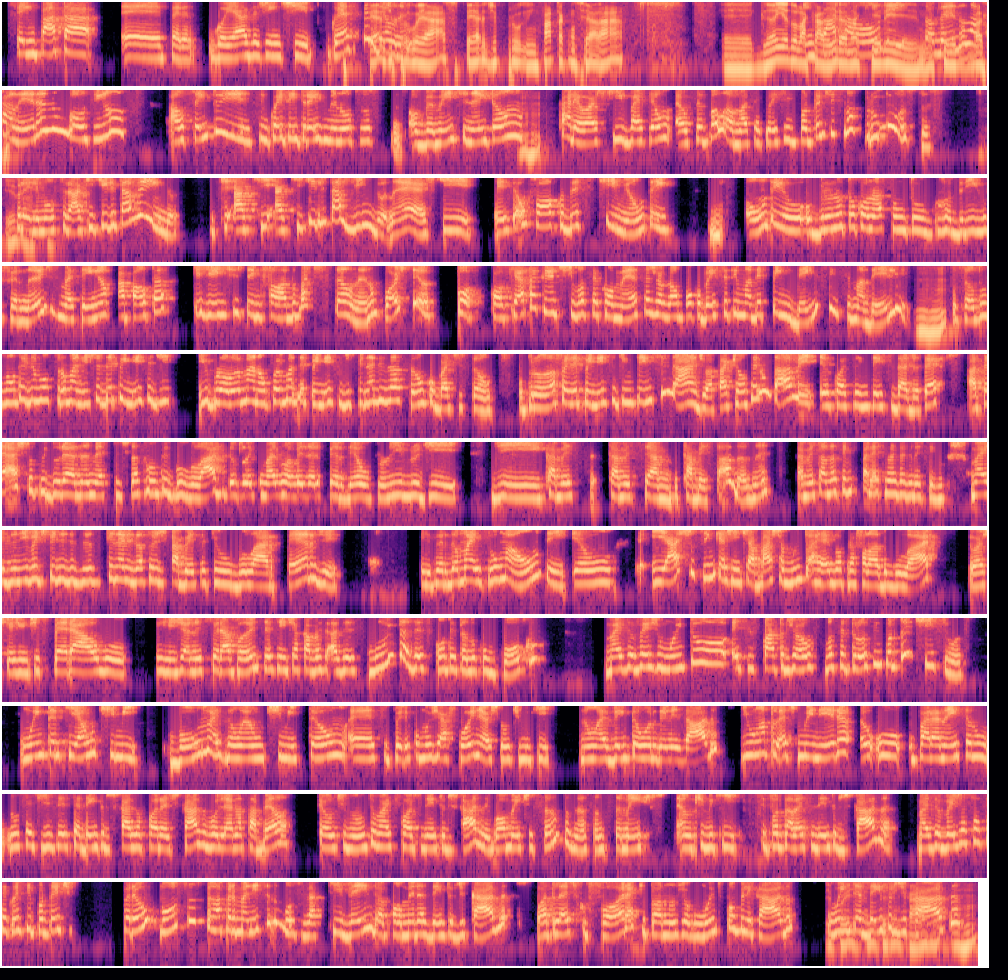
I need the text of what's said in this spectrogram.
você empata é, pera, Goiás a gente. Goiás perdeu, perde né? Pro Goiás, perde pro. Empata com o Ceará. É, ganha do Lacaleira empata naquele. Ontem, só naquele ganha do Lacaleira num golzinho aos, aos 153 minutos, obviamente, né? Então, uhum. cara, eu acho que vai ser um, é o que você falou, uma sequência importantíssima pro Bustos. para ele mostrar aqui que ele tá vindo. Que, aqui, aqui que ele tá vindo, né? Acho que esse é o foco desse time. Ontem Ontem o Bruno tocou no assunto Rodrigo Fernandes, mas tem a pauta que a gente tem que falar do Batistão, né? Não pode ter. Pô, qualquer atacante que você começa a jogar um pouco bem, você tem uma dependência em cima dele. Uhum. O Santos ontem demonstrou uma nítida dependência de e o problema não foi uma dependência de finalização com o Batistão. O problema foi dependência de intensidade. O ataque ontem não estava com essa intensidade. Até, até acho que eu fui dura na minha criticação do Google porque eu falei que mais uma vez ele perdeu pro livro de, de cabeça, cabeça, cabeçadas, né? Cabeçada sempre parece mais agressivo. Mas o nível de finalização de cabeça que o Goulart perde, ele perdeu mais uma ontem. Eu e acho sim que a gente abaixa muito a régua para falar do Goulart. Eu acho que a gente espera algo que a gente já não esperava antes, e a gente acaba, às vezes, muitas vezes, contentando com pouco. Mas eu vejo muito esses quatro jogos que você trouxe importantíssimos. O Inter, que é um time bom, mas não é um time tão é, superior como já foi, né? Acho que é um time que não é bem tão organizado. E um Atlético Mineira, o, o Paranaense, eu não, não sei te dizer se é dentro de casa ou fora de casa, vou olhar na tabela, que é um time muito mais forte dentro de casa, igualmente o Santos, né? O Santos também é um time que se fortalece dentro de casa, mas eu vejo essa sequência importante para o Bustos, pela permanência do Bustos. Aqui vendo a Palmeiras dentro de casa, o Atlético fora, que torna um jogo muito complicado, Depois o Inter dentro de casa. casa uhum.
